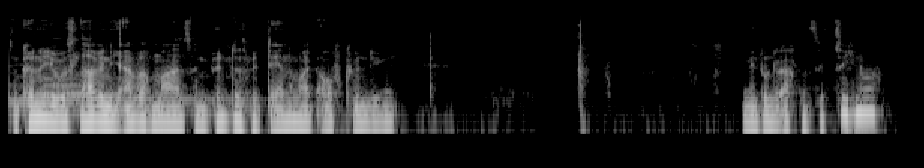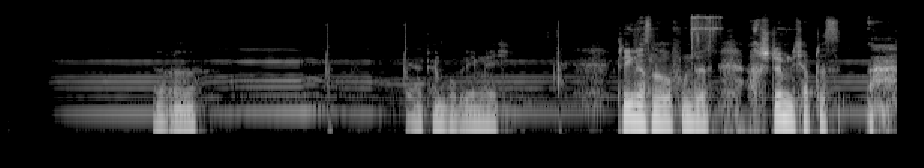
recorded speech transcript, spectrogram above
Dann könnte Jugoslawien nicht einfach mal sein Bündnis mit Dänemark aufkündigen. Mit 178 nur? Ja, ja, kein Problem nicht. Kriegen das nur auf 100. Ach stimmt, ich habe das... Ah.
